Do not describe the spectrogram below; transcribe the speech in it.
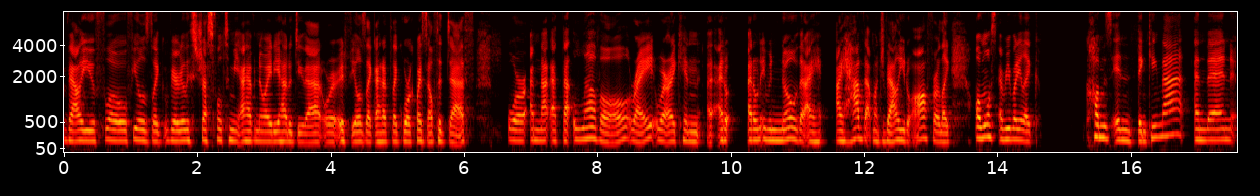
value flow feels like very stressful to me. I have no idea how to do that. Or it feels like I have to like work myself to death or I'm not at that level, right? Where I can, I, I don't, I don't even know that I, I have that much value to offer. Like almost everybody like comes in thinking that. And then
